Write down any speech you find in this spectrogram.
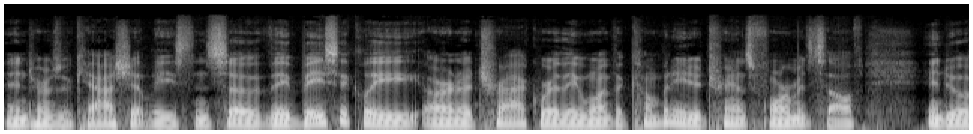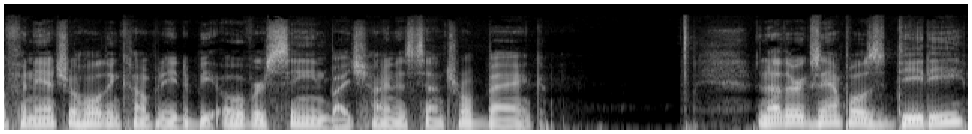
in terms of cash at least. And so they basically are on a track where they want the company to transform itself into a financial holding company to be overseen by China's central bank. Another example is Didi,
